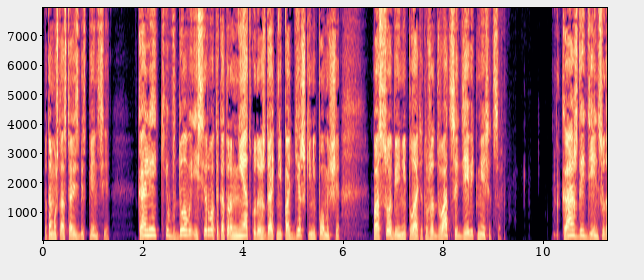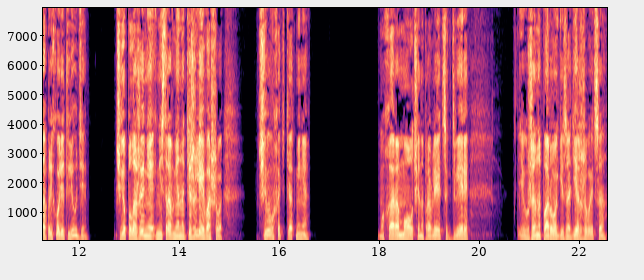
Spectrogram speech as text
потому что остались без пенсии. Калеки, вдовы и сироты, которым неоткуда ждать ни поддержки, ни помощи. Пособие не платят уже 29 месяцев. Каждый день сюда приходят люди, чье положение несравненно тяжелее вашего. Чего вы хотите от меня? Мухара молча направляется к двери и уже на пороге задерживается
